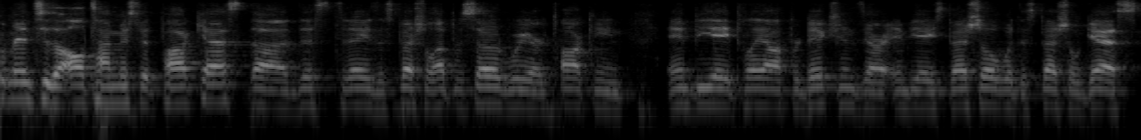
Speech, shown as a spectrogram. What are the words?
welcome into the All Time Misfit Podcast. Uh, this today is a special episode. We are talking NBA playoff predictions. Our NBA special with a special guest.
